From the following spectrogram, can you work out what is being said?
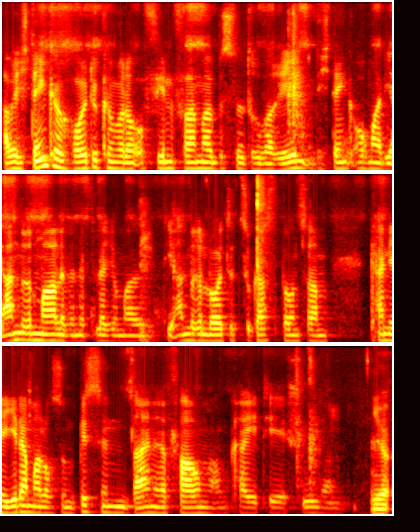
Aber ich denke, heute können wir da auf jeden Fall mal ein bisschen drüber reden. Und ich denke auch mal die anderen Male, wenn wir vielleicht auch mal die anderen Leute zu Gast bei uns haben, kann ja jeder mal auch so ein bisschen seine Erfahrungen am KIT schildern. Ja,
